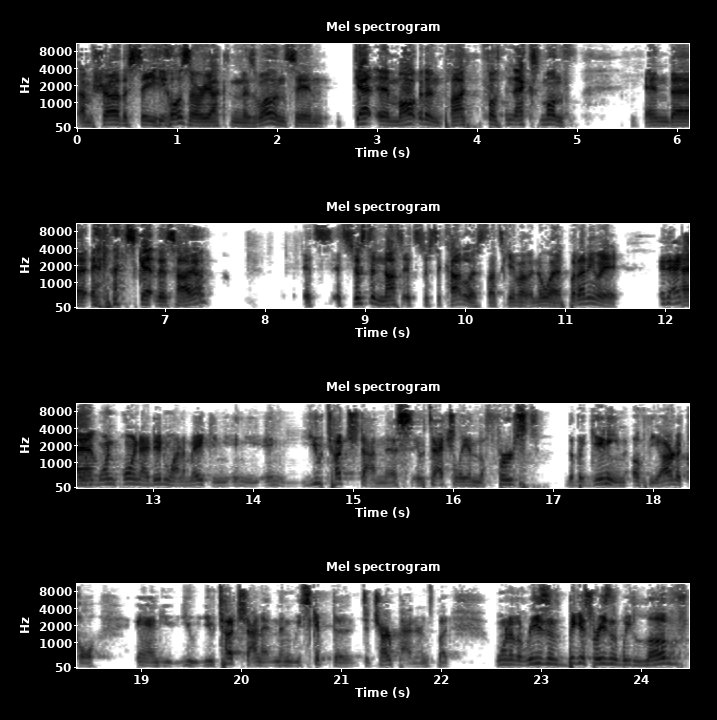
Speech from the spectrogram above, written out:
I'm sure the CEOs are reacting as well and saying, "Get a marketing plan for the next month, and, uh, and let's get this higher." It's it's just a nut. It's just a catalyst that came out of nowhere. But anyway, and actually, Um, one point I did want to make, and, and, you, and you touched on this. It was actually in the first, the beginning of the article, and you you, you touched on it, and then we skipped to, to chart patterns. But one of the reasons, biggest reasons we love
